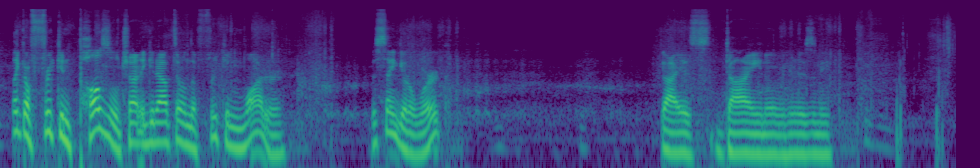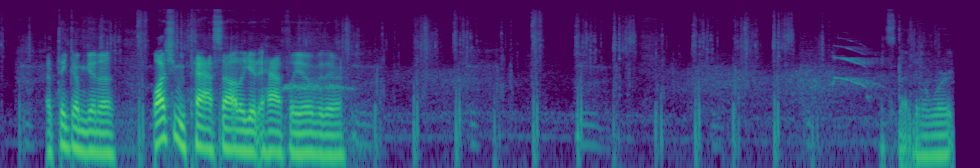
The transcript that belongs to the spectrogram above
It's like a freaking puzzle trying to get out there on the freaking water. This ain't gonna work. Guy is dying over here, isn't he? I think I'm gonna... Watch me pass out to get halfway over there. That's not gonna work.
